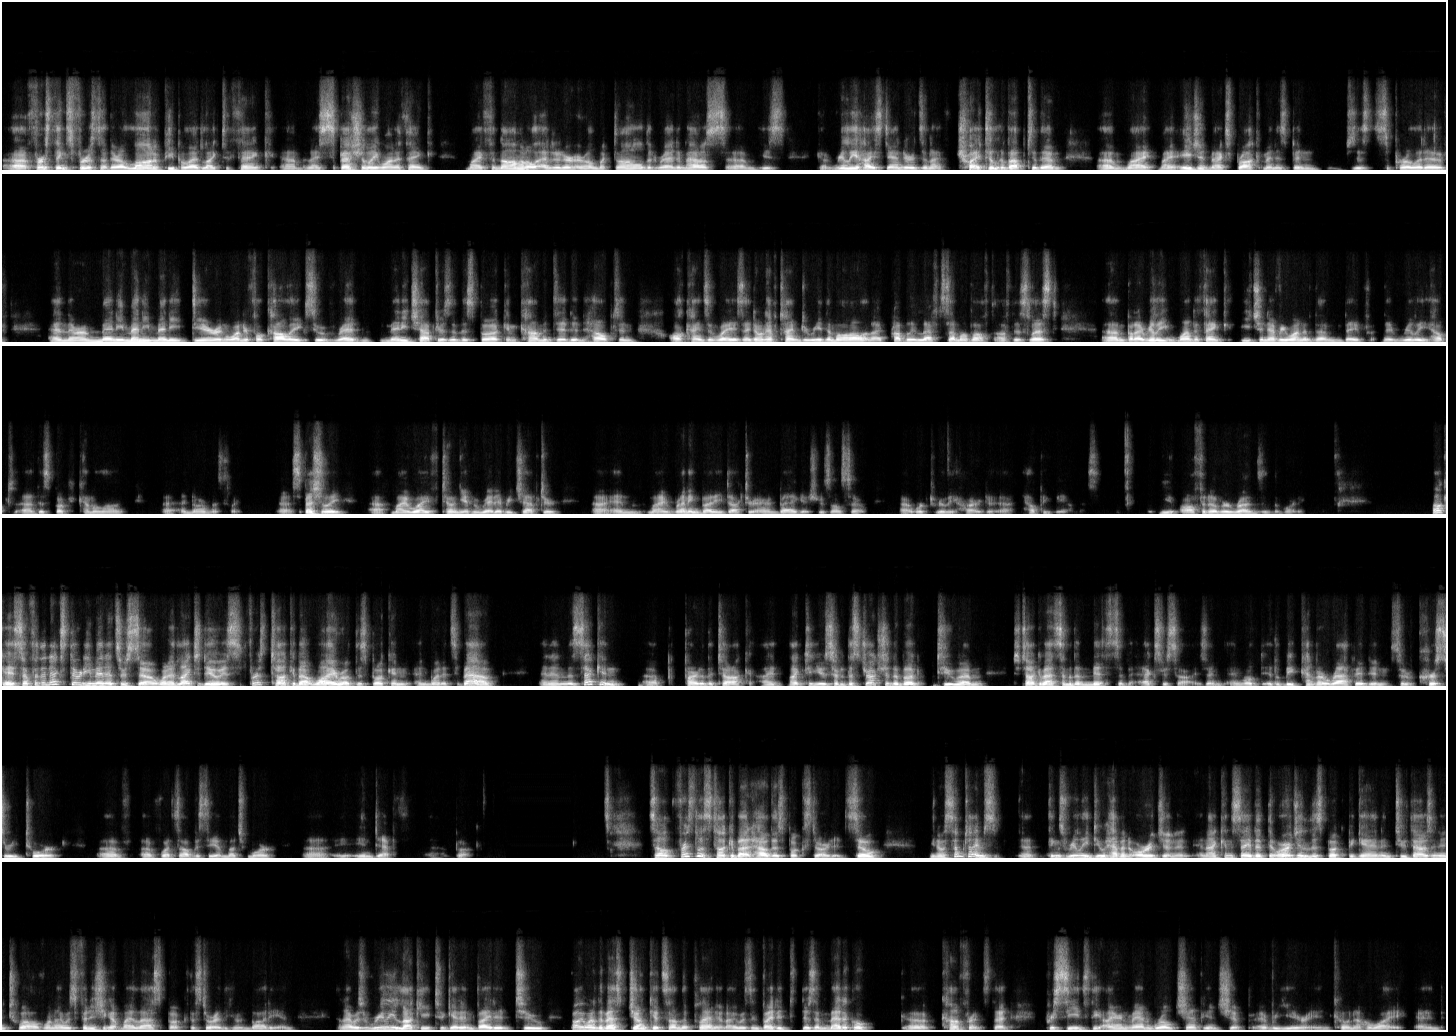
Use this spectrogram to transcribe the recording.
uh, first things first, there are a lot of people I'd like to thank, um, and I especially want to thank my phenomenal editor, Errol McDonald at Random House. Um, he's got really high standards and I've tried to live up to them. Um, my, my agent, Max Brockman, has been just superlative. And there are many, many, many dear and wonderful colleagues who have read many chapters of this book and commented and helped in all kinds of ways. I don't have time to read them all, and I probably left some of off, off this list. Um, but I really want to thank each and every one of them. They've, they've really helped uh, this book come along uh, enormously, uh, especially uh, my wife, Tonya, who read every chapter, and my running buddy, Dr. Aaron Baggish, who's also uh, worked really hard helping me on this. You often overruns in the morning. Okay, so for the next 30 minutes or so, what I'd like to do is first talk about why I wrote this book and, and what it's about. And then the second uh, part of the talk, I'd like to use sort of the structure of the book to, um, to talk about some of the myths of exercise. And, and we'll, it'll be kind of a rapid and sort of cursory tour of, of what's obviously a much more uh, in-depth uh, book. So first, let's talk about how this book started. So you know, sometimes uh, things really do have an origin. And, and I can say that the origin of this book began in 2012 when I was finishing up my last book, The Story of the Human Body. And, and I was really lucky to get invited to probably one of the best junkets on the planet. I was invited, to, there's a medical uh, conference that precedes the Ironman World Championship every year in Kona, Hawaii. And,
